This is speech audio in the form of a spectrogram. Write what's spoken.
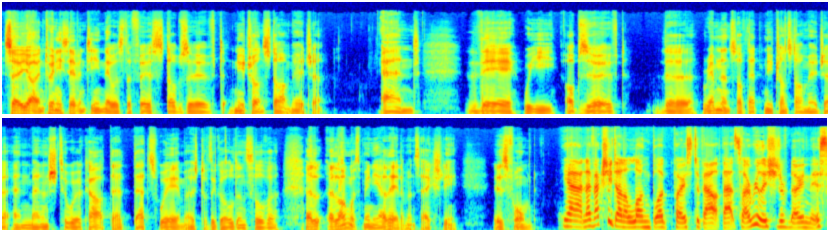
So yeah, in 2017 there was the first observed neutron star merger, and there we observed the remnants of that neutron star merger and managed to work out that that's where most of the gold and silver, al- along with many other elements actually, is formed. Yeah, and I've actually done a long blog post about that, so I really should have known this.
